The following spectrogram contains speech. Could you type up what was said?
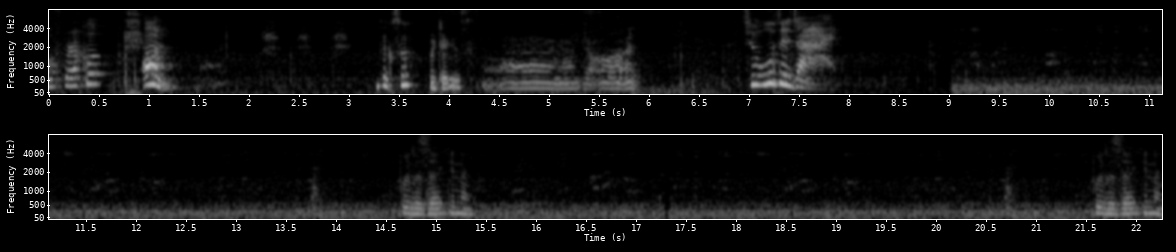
অফ রাখো অন দেখছ? উঠে গেছে। Oh. সে উঠে যায়। পড়ে যায় কি না পড়ে যায় কি না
